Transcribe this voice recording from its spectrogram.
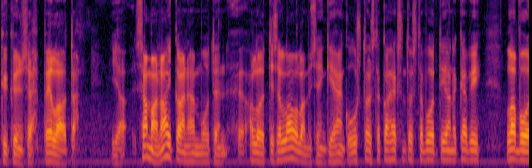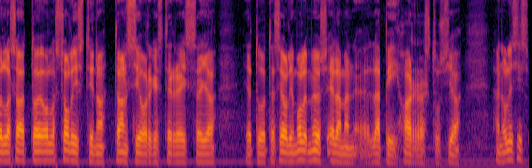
kykynsä pelata. Ja samaan aikaan hän muuten aloitti sen laulamisenkin. Hän 16-18-vuotiaana kävi lavoilla, saattoi olla solistina tanssiorkestereissa ja, ja tuota, se oli myös elämän läpi harrastus. Ja hän oli siis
